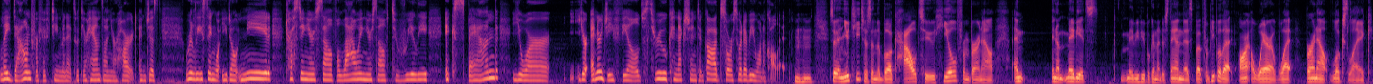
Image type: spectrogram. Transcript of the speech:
lay down for 15 minutes with your hands on your heart and just releasing what you don't need, trusting yourself, allowing yourself to really expand your your energy field through connection to God, source, whatever you want to call it. Mm-hmm. So, and you teach us in the book how to heal from burnout, and you know maybe it's maybe people can understand this, but for people that aren't aware of what burnout looks like,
